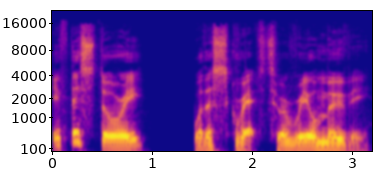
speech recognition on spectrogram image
If this story were the script to a real movie,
